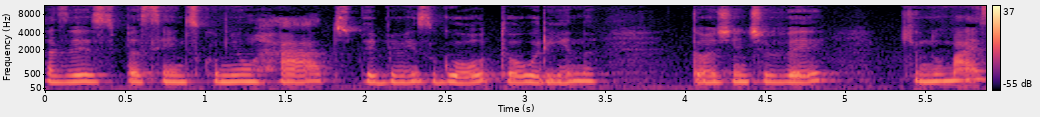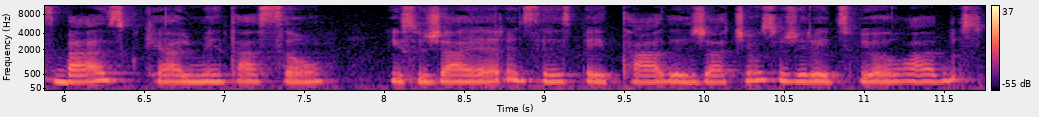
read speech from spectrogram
Às vezes os pacientes comiam ratos, bebiam esgoto ou urina. Então a gente vê que no mais básico, que é a alimentação, isso já era desrespeitado, eles já tinham seus direitos violados.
